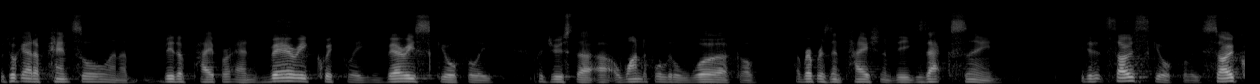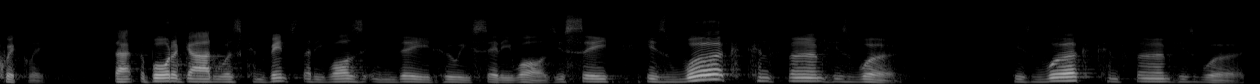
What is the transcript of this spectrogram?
So took out a pencil and a bit of paper and very quickly, very skillfully produced a, a wonderful little work of a representation of the exact scene. He did it so skillfully, so quickly, that the border guard was convinced that he was indeed who he said he was. You see, his work confirmed his word. His work confirmed his word.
